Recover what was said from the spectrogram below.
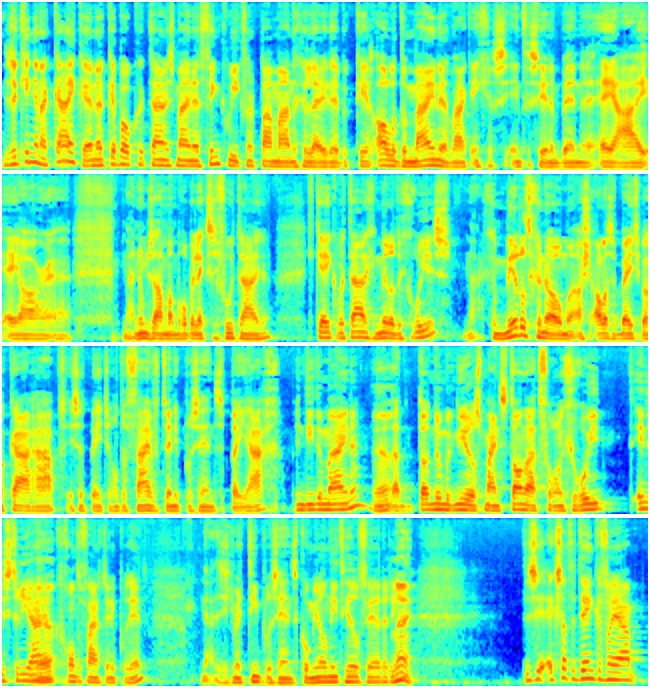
Dus ik ging er naar kijken. En ik heb ook tijdens mijn Think Week van een paar maanden geleden... heb ik een keer alle domeinen waar ik geïnteresseerd in ben... AI, AR, uh, nou, noem ze allemaal maar op, elektrische voertuigen... gekeken wat daar de gemiddelde groei is. Nou, gemiddeld genomen, als je alles een beetje bij elkaar raapt... is het een beetje rond de 25% per jaar in die domeinen. Ja. Dat, dat, noem ik nu als mijn standaard voor een groeiindustrie eigenlijk, ja. rond de 25%. Nou, dan zit je met 10%, kom je al niet heel verder in. Nee. Dus ik zat te denken van ja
